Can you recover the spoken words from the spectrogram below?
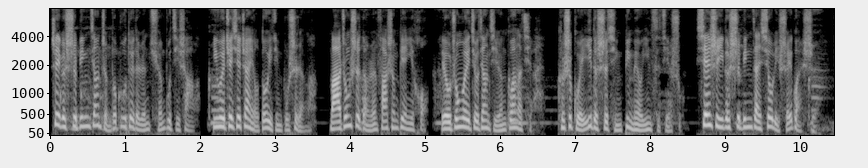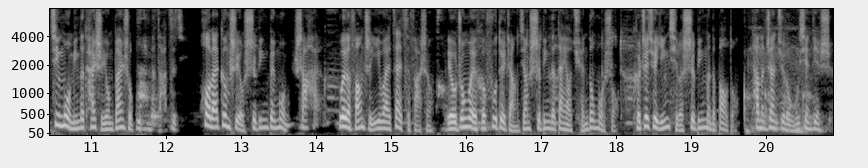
这个士兵将整个部队的人全部击杀了，因为这些战友都已经不是人了。马中士等人发生变异后，柳中尉就将几人关了起来。可是诡异的事情并没有因此结束，先是一个士兵在修理水管时，竟莫名的开始用扳手不停的砸自己。后来更是有士兵被莫名杀害了。为了防止意外再次发生，柳中尉和副队长将士兵的弹药全都没收。可这却引起了士兵们的暴动，他们占据了无线电室。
